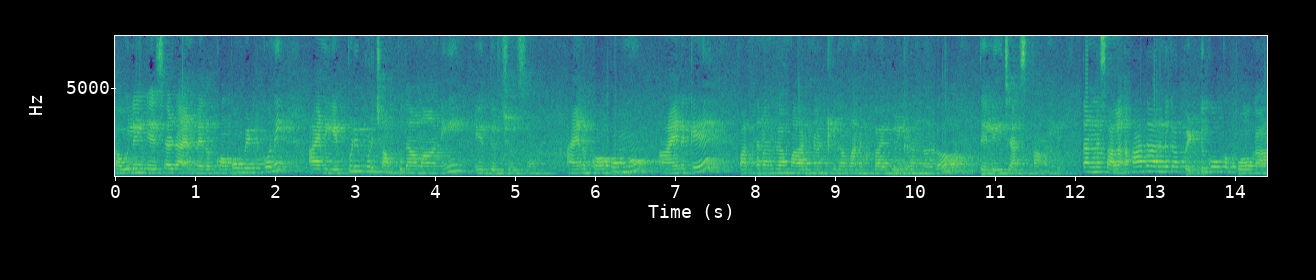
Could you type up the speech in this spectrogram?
సౌలు ఏం చేశాడు? ఆయన మీద కోపం పెట్టుకొని ఆయన ఎప్పుడెప్పుడు చంపుదామా అని ఎదురు చూసాం ఆయన కోపము ఆయనకే పతనంగా మారినట్లుగా మనకు బైబిల్ గ్రంథంలో తెలియజేస్తూ ఉంది. తన సలహాదారునిగా పెట్టుకోకపోగా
